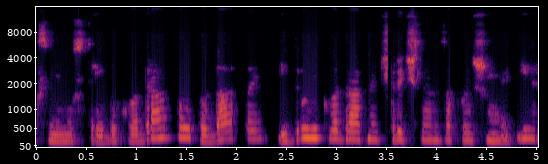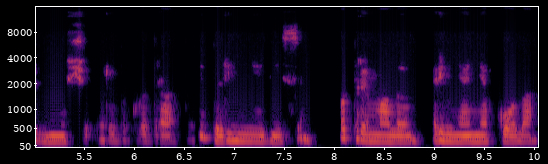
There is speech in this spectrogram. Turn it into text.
х мінус 3 до квадрату додати, і другий квадратний тричлен запишемо як y мінус 4 до квадрату і дорівнює 8. Отримали рівняння кола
